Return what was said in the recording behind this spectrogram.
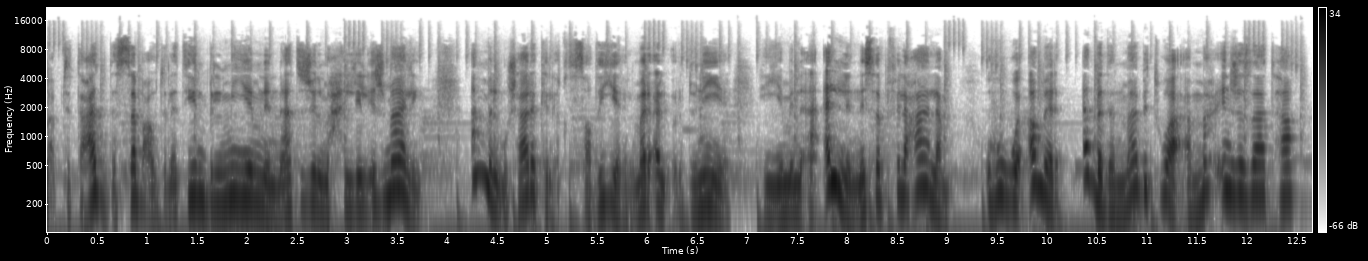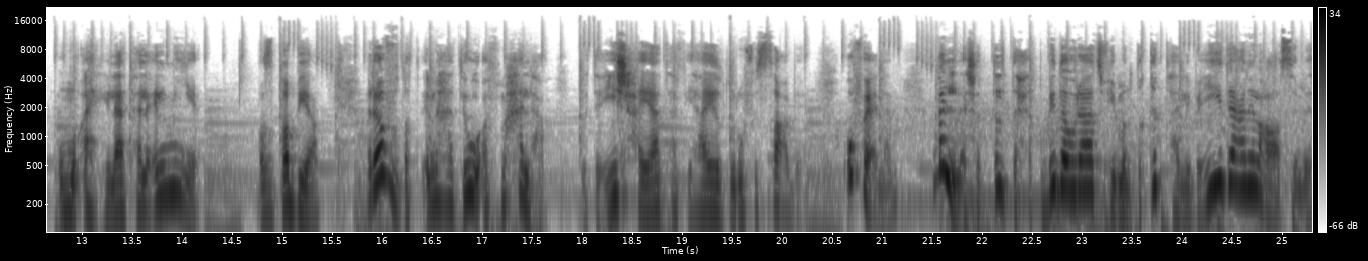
ما بتتعدى 37% من الناتج المحلي الإجمالي. أما المشاركة الاقتصادية للمرأة الأردنية هي من أقل النسب في العالم وهو أمر أبدا ما بتواءم مع إنجازاتها ومؤهلاتها العلمية. بس ضبيا رفضت إنها توقف محلها. وتعيش حياتها في هاي الظروف الصعبة. وفعلا بلشت تلتحق بدورات في منطقتها البعيدة عن العاصمة.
